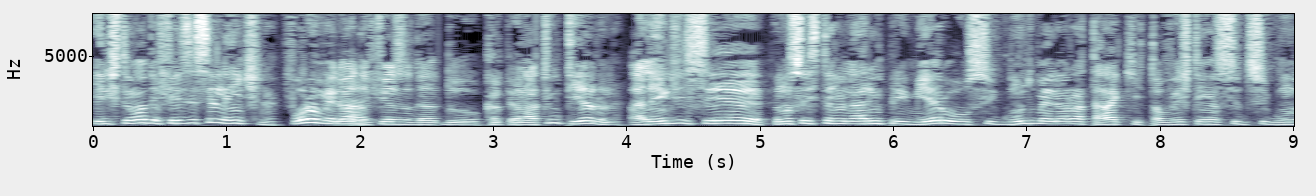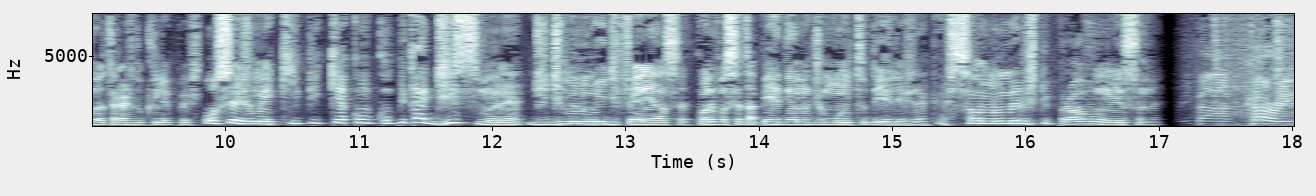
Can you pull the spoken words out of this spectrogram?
Eles têm uma defesa excelente, né? Foram melhor é. defesa da, do campeonato inteiro, né? Além de ser eu não sei se terminaram em primeiro ou segundo melhor ataque. Talvez tenha sido segundo atrás do Clippers. Ou seja, uma equipe que é complicadíssima, né? De diminuir diferença quando você tá perdendo de muito deles, né? É só números que provam isso, né? Rebound Curry.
